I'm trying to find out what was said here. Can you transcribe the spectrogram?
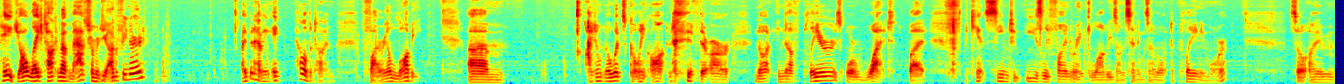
Hey, do y'all like talking about maps from a geography nerd? I've been having a hell of a time firing a lobby. Um, I don't know what's going on, if there are not enough players or what. but I can't seem to easily find ranked lobbies on settings I want to play anymore. So I'm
